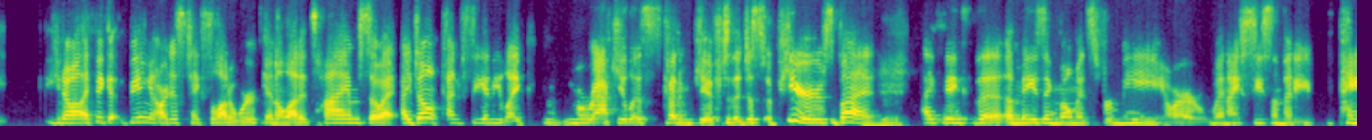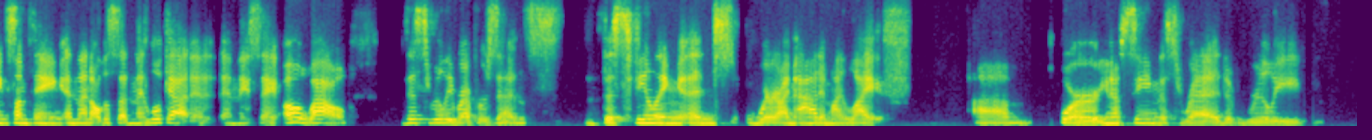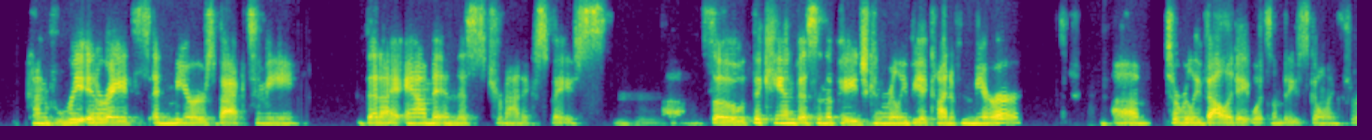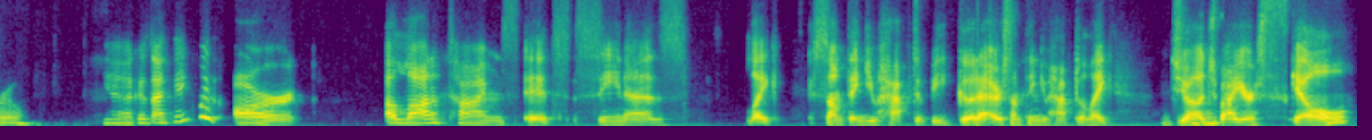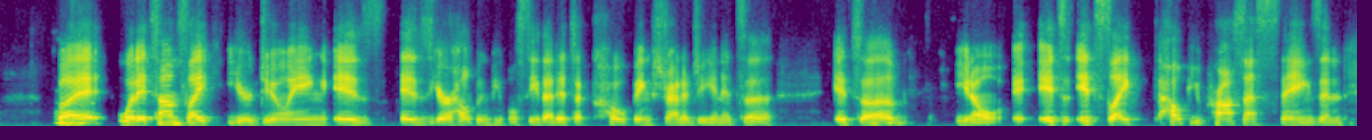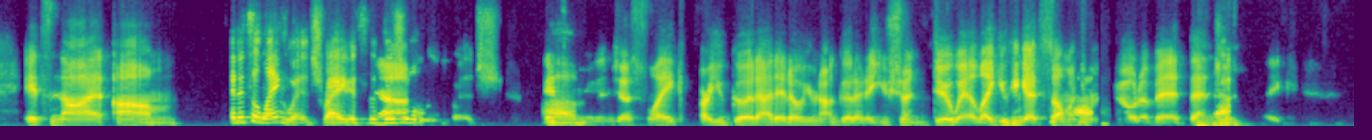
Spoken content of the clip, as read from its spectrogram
you know i think being an artist takes a lot of work and a lot of time. So i, I don't kind of see any like miraculous kind of gift that just appears. But mm-hmm. i think the amazing moments for me are when i see somebody paint something and then all of a sudden they look at it and they say oh wow this really represents this feeling and where I'm at in my life. Um, or, you know, seeing this red really kind of reiterates and mirrors back to me that I am in this traumatic space. Mm-hmm. Um, so the canvas and the page can really be a kind of mirror um, to really validate what somebody's going through. Yeah, because I think with art, a lot of times it's seen as like something you have to be good at or something you have to like judge mm-hmm. by your skill mm-hmm. but what it sounds like you're doing is is you're helping people see that it's a coping strategy and it's a it's a you know it, it's it's like help you process things and it's not um and it's a language right it's the yeah. visual language it's um, more than just like are you good at it? Oh you're not good at it. You shouldn't do it. Like you can get so much more out of it than yeah. just like.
